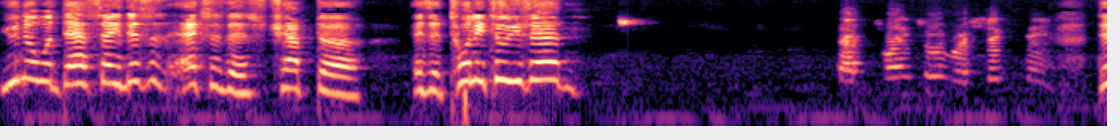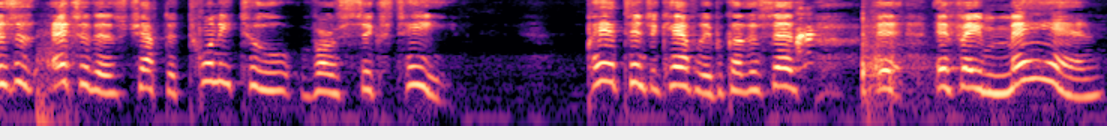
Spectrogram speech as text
you know what that's saying? This is Exodus chapter. Is it 22? You said. Chapter 22, verse 16. This is Exodus chapter 22, verse 16. Pay attention carefully because it says, if a man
